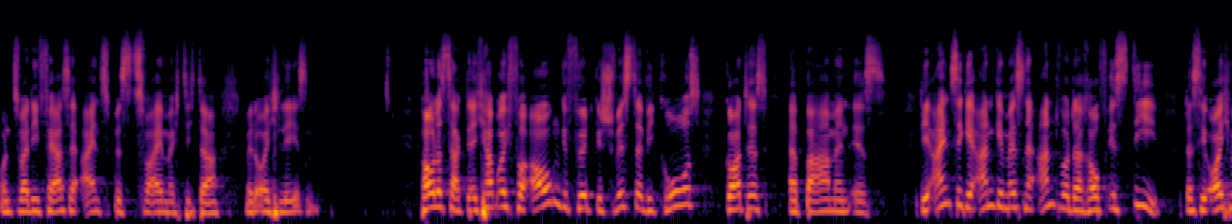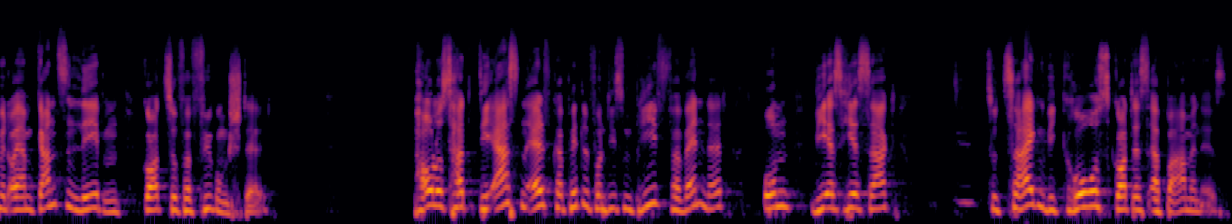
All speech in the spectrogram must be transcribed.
und zwar die Verse 1 bis 2 möchte ich da mit euch lesen. Paulus sagte, ich habe euch vor Augen geführt, Geschwister, wie groß Gottes Erbarmen ist. Die einzige angemessene Antwort darauf ist die, dass ihr euch mit eurem ganzen Leben Gott zur Verfügung stellt. Paulus hat die ersten elf Kapitel von diesem Brief verwendet, um, wie es hier sagt, zu zeigen, wie groß Gottes Erbarmen ist.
